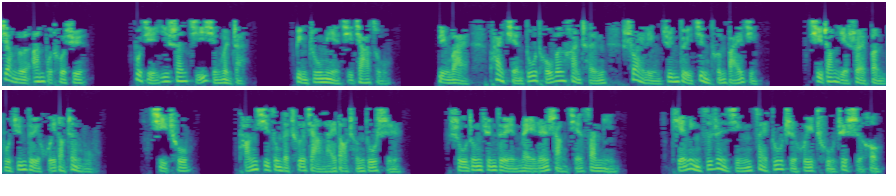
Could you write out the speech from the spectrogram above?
将论安不脱靴，不解衣衫，急行问斩，并诛灭其家族。另外派遣都头温汉臣率领军队进屯白井，契章也率本部军队回到镇武。起初，唐僖宗的车驾来到成都时。蜀中军队每人赏钱三民。田令孜任行在都指挥处置时候，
